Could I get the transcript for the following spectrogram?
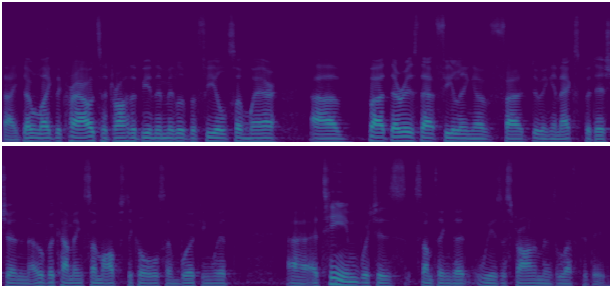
I don't like the crowds. I'd rather be in the middle of a field somewhere. Uh, but there is that feeling of uh, doing an expedition, overcoming some obstacles, and working with uh, a team, which is something that we as astronomers love to do.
